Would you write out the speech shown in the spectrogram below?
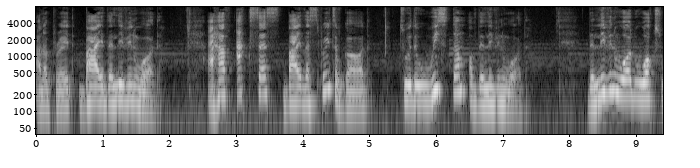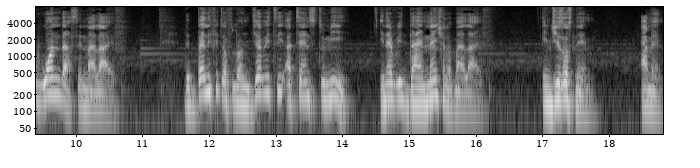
and operate by the living word. I have access by the Spirit of God to the wisdom of the living word. The living word works wonders in my life. The benefit of longevity attends to me in every dimension of my life. In Jesus' name, Amen.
